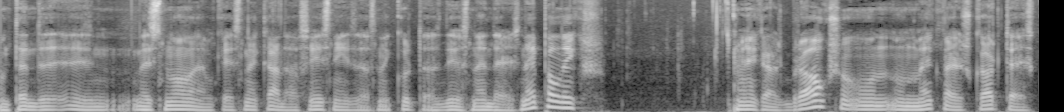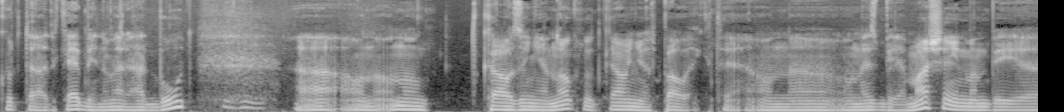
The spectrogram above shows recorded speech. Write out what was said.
Un tad es nolēmu, ka es nekādās viesnīcās nekur tās divas nedēļas nepalikšu. Vienkārši braukšu un, un meklēšu kartēs, kur tāda kabina varētu būt. Mhm. Uh, un, un, un kā uz viņiem nokļūt, kā viņos palikt. Jā. Un, uh, un es biju mašīna, man bija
